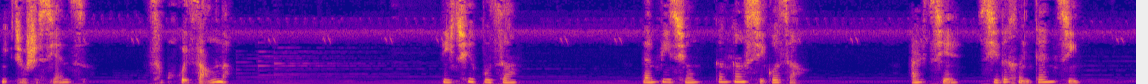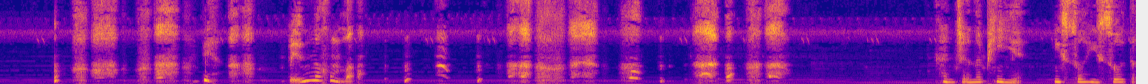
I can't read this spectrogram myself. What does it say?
你就是仙子，怎么会脏呢？的确不脏。蓝碧琼刚刚洗过澡，而且洗得很干净。别，别弄了。着那屁眼一缩一缩的，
